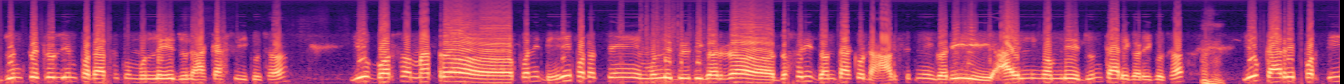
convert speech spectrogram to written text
जुन पेट्रोलियम पदार्थको मूल्य जुन आकाशिएको छ यो वर्ष मात्र पनि धेरै पटक चाहिँ मूल्य वृद्धि गरेर जसरी जनताको ढाड सिक्ने गरी आयल निगमले जुन कार्य गरेको छ यो कार्यप्रति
